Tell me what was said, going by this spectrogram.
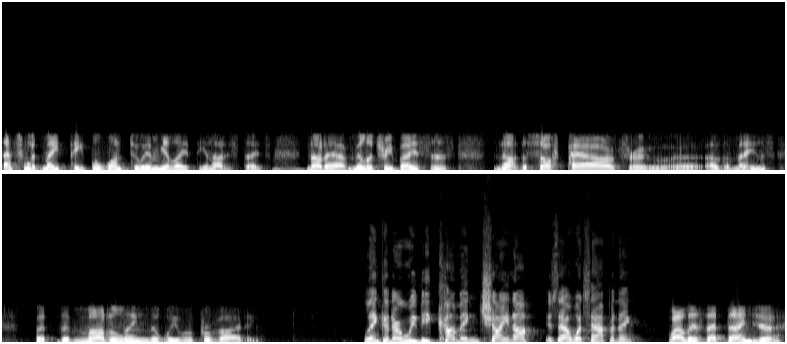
That's what made people want to emulate the United States, mm-hmm. not our military bases, not the soft power through uh, other means, but the modeling that we were providing. Lincoln, are we becoming China? Is that what's happening? Well, there's that danger.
